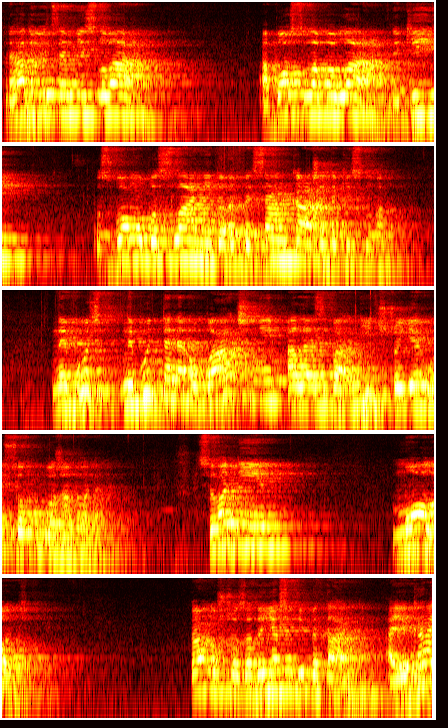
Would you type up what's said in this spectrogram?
Пригадуються мені слова апостола Павла, який у своєму посланні до Ефесян каже такі слова. Не, будь, не будьте необачні, але збагніть, що є у всьому Божа воля. Сьогодні молодь, певно, що задає собі питання, а яка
